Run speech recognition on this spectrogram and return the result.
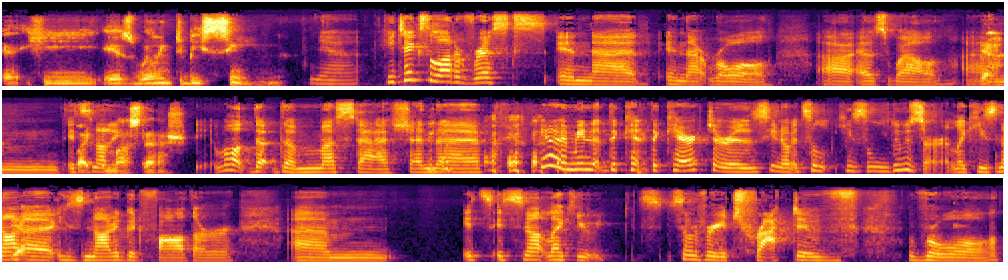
he is willing to be seen. Yeah, he takes a lot of risks in that in that role uh, as well. Um, yeah, it's like not the mustache. A, well, the the mustache and the yeah. I mean, the the character is you know it's a he's a loser. Like he's not yeah. a he's not a good father. Um, it's it's not like you. It's not a very attractive role,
